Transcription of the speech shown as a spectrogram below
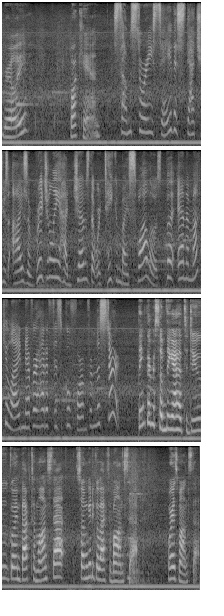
Really? What can? Some stories say the statue's eyes originally had gems that were taken by swallows, but Anemoculi never had a physical form from the start. I think there was something I had to do going back to Mondstadt, so I'm gonna go back to Mondstadt. Where's Mondstadt?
